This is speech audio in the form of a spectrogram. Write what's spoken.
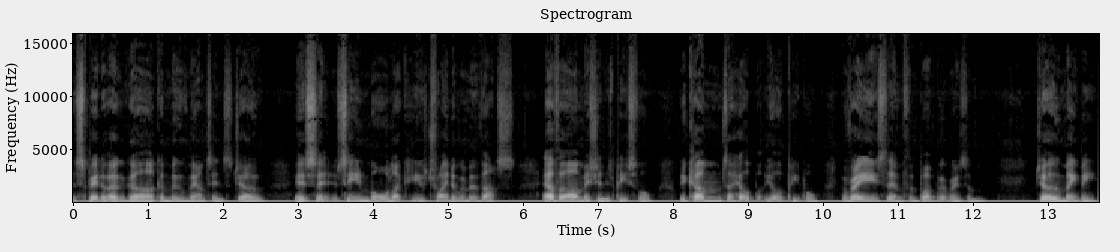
the spirit of Agar can move mountains. Joe, it seemed more like he was trying to remove us. Alpha, our mission is peaceful. We come to help your people, to raise them from barbarism. Joe, maybe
